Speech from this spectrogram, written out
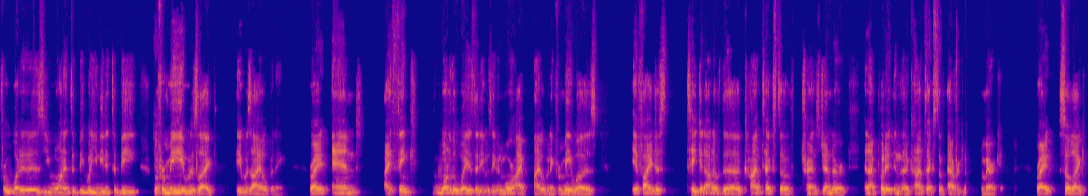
for what it is you want it to be, what you need it to be. But for me, it was like, it was eye opening. Right. And I think one of the ways that he was even more eye opening for me was if I just take it out of the context of transgender and I put it in the context of African American. Right. So, like,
